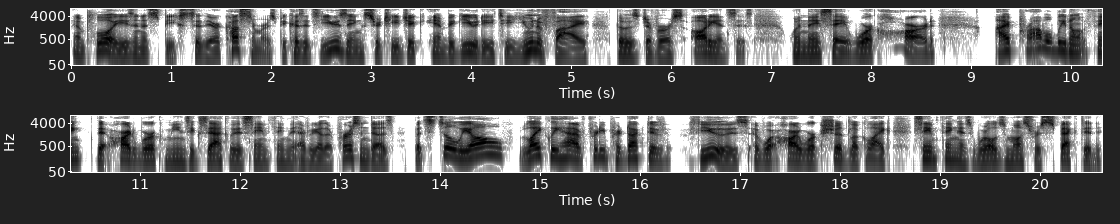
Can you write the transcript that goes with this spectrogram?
employees and it speaks to their customers because it's using strategic ambiguity to unify those diverse audiences. When they say work hard, I probably don't think that hard work means exactly the same thing that every other person does, but still, we all likely have pretty productive views of what hard work should look like. Same thing as world's most respected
